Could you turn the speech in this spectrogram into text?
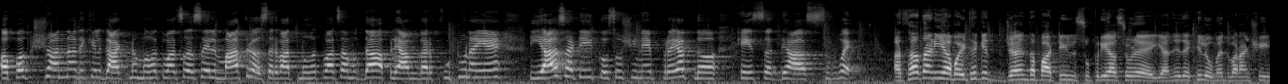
अपक्षांना देखील गाठणं महत्वाचं असेल. मात्र सर्वात महत्त्वाचा मुद्दा आपले आमदार फुटू नये यासाठी कसोशीने प्रयत्न हे सध्या सुरू आहे. अर्थात आणि या बैठकीत जयंत पाटील सुप्रिया सुळे यांनी देखील उमेदवारांशी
